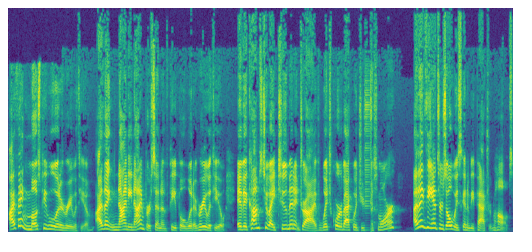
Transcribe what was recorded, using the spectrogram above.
I think most people would agree with you. I think 99% of people would agree with you. If it comes to a two minute drive, which quarterback would you trust more? I think the answer is always going to be Patrick Mahomes.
